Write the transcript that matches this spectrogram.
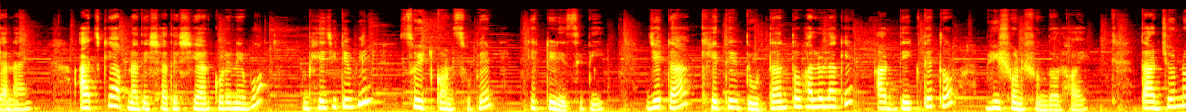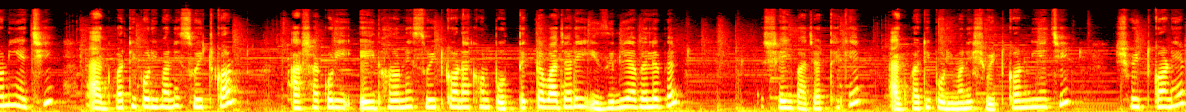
জানাই। আজকে আপনাদের সাথে শেয়ার করে নেব ভেজিটেবিল সুইট কর্ন স্যুপের একটি রেসিপি, যেটা খেতে দুর্দান্ত ভালো লাগে আর দেখতে তো ভীষণ সুন্দর হয়। তার জন্য নিয়েছি এক বাটি পরিমাণে সুইট কর্ন। আশা করি এই ধরনের সুইট কর্ন এখন প্রত্যেকটা বাজারেই ইজিলি অ্যাভেলেবেল সেই বাজার থেকে এক বাটি পরিমাণে সুইট কর্ন নিয়েছি। সুইট কর্নের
